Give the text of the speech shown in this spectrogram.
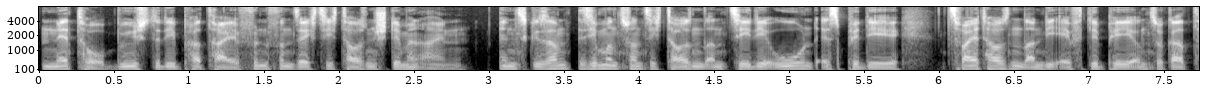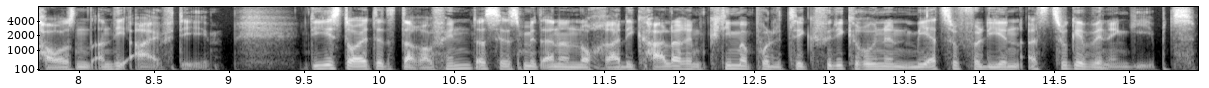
Netto büßte die Partei 65.000 Stimmen ein. Insgesamt 27.000 an CDU und SPD, 2.000 an die FDP und sogar 1.000 an die AfD. Dies deutet darauf hin, dass es mit einer noch radikaleren Klimapolitik für die Grünen mehr zu verlieren als zu gewinnen gibt.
